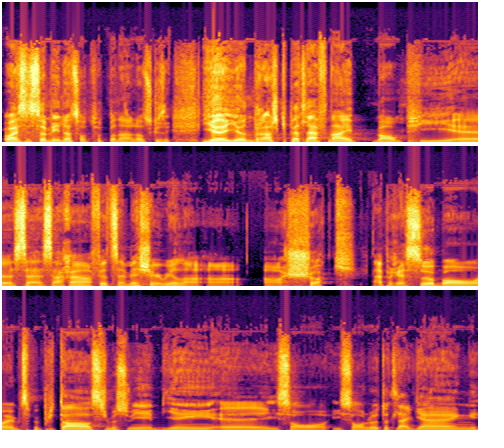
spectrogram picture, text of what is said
Ouais, c'est ça, mes notes sont toutes pas dans l'ordre, excusez. Il y, a, il y a une branche qui pète la fenêtre, bon, puis euh, ça, ça rend, en fait, ça met Cheryl en, en- en choc. Après ça, bon, un petit peu plus tard, si je me souviens bien, euh, ils, sont, ils sont là, toute la gang,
